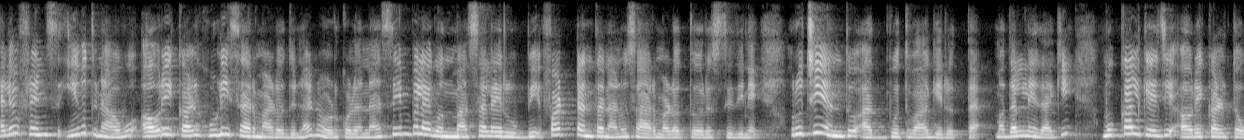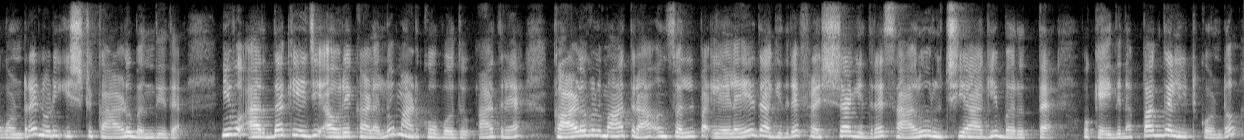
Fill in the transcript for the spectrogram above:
ಹಲೋ ಫ್ರೆಂಡ್ಸ್ ಇವತ್ತು ನಾವು ಅವರೆಕಾಳು ಹುಳಿ ಸಾರು ಮಾಡೋದನ್ನ ನೋಡ್ಕೊಳ್ಳೋಣ. ಸಿಂಪಲಾಗಿ ಒಂದು ಮಸಾಲೆ ರುಬ್ಬಿ, ಫಟ್ ಅಂತ ನಾನು ಸಾರು ಮಾಡೋದು ತೋರಿಸ್ತಿದ್ದೀನಿ. ರುಚಿ ಅಂತೂ ಅದ್ಭುತವಾಗಿರುತ್ತೆ. ಮೊದಲನೇದಾಗಿ, ಮುಕ್ಕಾಲು ಕೆ ಜಿ ಅವರೆಕಾಳು ತೊಗೊಂಡ್ರೆ ನೋಡಿ ಇಷ್ಟು ಕಾಳು ಬಂದಿದೆ. ನೀವು ಅರ್ಧ ಕೆ ಜಿ ಅವರೆಕಾಳಲ್ಲೂ ಮಾಡ್ಕೋಬೋದು. ಆದರೆ, ಕಾಳುಗಳು ಮಾತ್ರ ಒಂದು ಸ್ವಲ್ಪ ಎಳೆಯದಾಗಿದ್ದರೆ ಫ್ರೆಶ್ ಆಗಿದ್ದರೆ ಸಾರು ರುಚಿಯಾಗಿ ಬರುತ್ತೆ. ಓಕೆ ಇದನ್ನು ಪಕ್ಕದಲ್ಲಿ ಇಟ್ಕೊಂಡು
